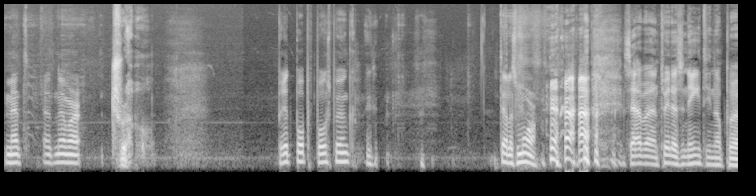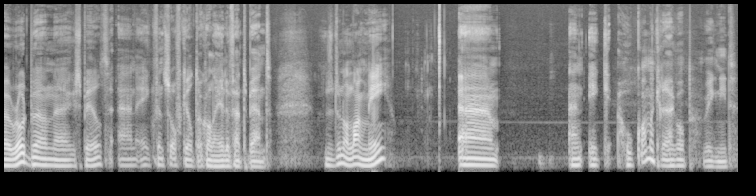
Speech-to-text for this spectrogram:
Met het nummer Trouble. Britpop, postpunk. Tell us more. Ze hebben in 2019 op eh, Roadburn eh, gespeeld. En ik vind Softkill toch wel een hele vette band. Ze doen al lang mee. Ehm, en ik, hoe kwam ik er eigenlijk op? Weet ik niet.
